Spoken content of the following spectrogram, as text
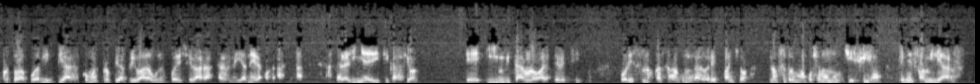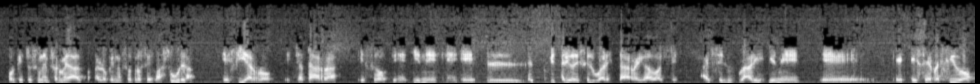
por todas poder limpiar. Como es propiedad privada uno puede llegar hasta la medianera, hasta, hasta la línea de edificación eh, e invitarlo a este vecino. Por eso en los casos acumuladores, Pancho, nosotros nos apoyamos muchísimo en el familiar, porque esto es una enfermedad. Para lo que nosotros es basura, es fierro, es chatarra, eso eh, tiene eh, eh, el, propietario de ese lugar está arraigado a ese a ese lugar y tiene e, ese residuo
